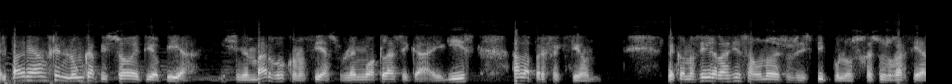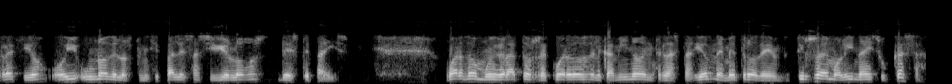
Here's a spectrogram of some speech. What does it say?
El padre Ángel nunca pisó Etiopía y sin embargo conocía su lengua clásica y guis a la perfección. Le conocí gracias a uno de sus discípulos, Jesús García Recio, hoy uno de los principales asiriólogos de este país. Guardo muy gratos recuerdos del camino entre la estación de metro de Tirso de Molina y su casa,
